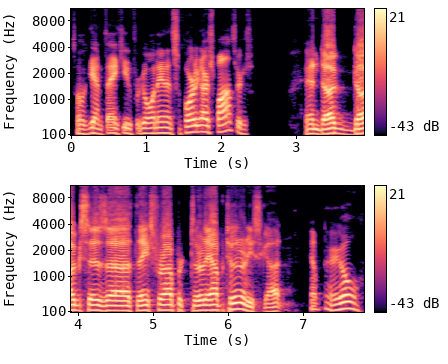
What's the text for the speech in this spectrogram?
So again, thank you for going in and supporting our sponsors. And Doug Doug says, uh, thanks for, oppor- for the opportunity, Scott. Yep, there you go.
